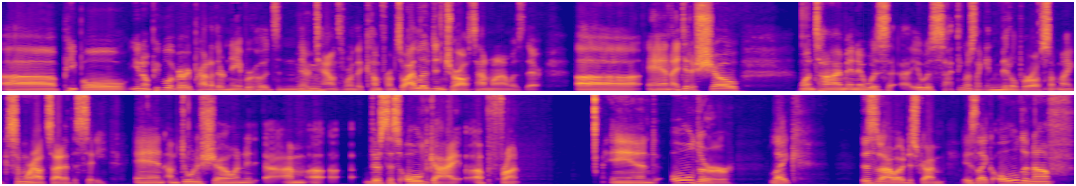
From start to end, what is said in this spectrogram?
uh, people, you know, people are very proud of their neighborhoods and their towns and where they come from. So I lived in Charlestown when I was there, uh, and I did a show one time, and it was it was I think it was like in Middleborough, something like somewhere outside of the city. And I'm doing a show, and I'm uh, there's this old guy up front, and older, like this is how I would describe him, is like old enough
